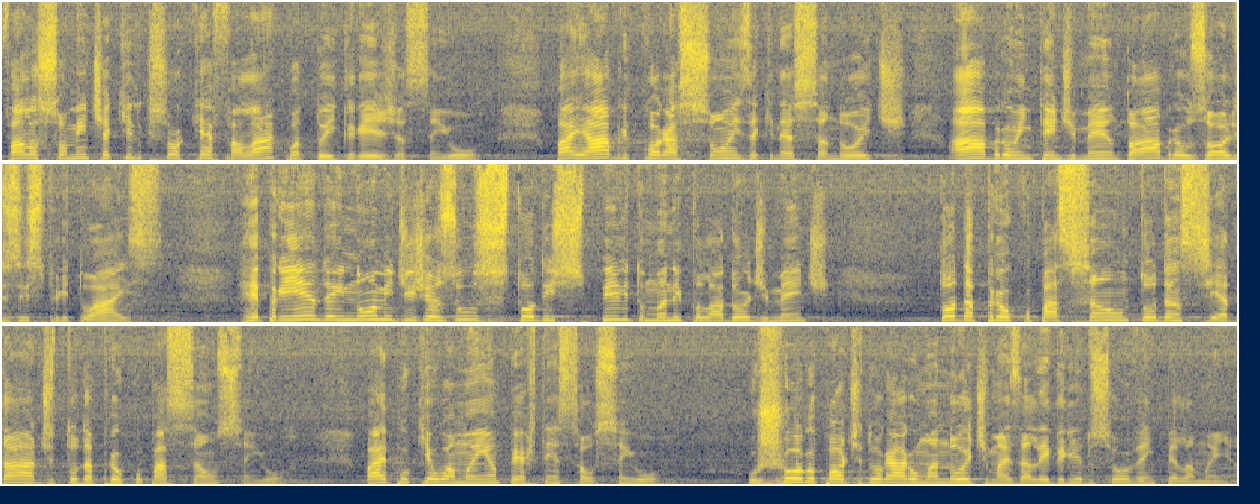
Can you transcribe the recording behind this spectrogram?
Fala somente aquilo que o Senhor quer falar com a tua igreja, Senhor. Pai, abre corações aqui nessa noite, abra o entendimento, abra os olhos espirituais. Repreenda em nome de Jesus todo espírito manipulador de mente, toda preocupação, toda ansiedade, toda preocupação, Senhor. Pai, porque o amanhã pertence ao Senhor. O choro pode durar uma noite, mas a alegria do Senhor vem pela manhã.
